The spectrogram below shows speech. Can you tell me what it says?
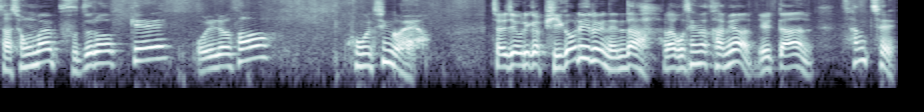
자 정말 부드럽게 올려서 공을 친 거예요. 자 이제 우리가 비거리를 낸다 라고 생각하면 일단 상체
